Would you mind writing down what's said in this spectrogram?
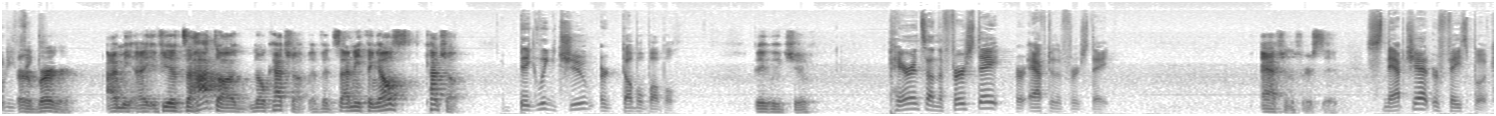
What do you or a burger? I mean, if it's a hot dog, no ketchup. If it's anything else, ketchup. Big League Chew or Double Bubble? Big League Chew. Parents on the first date or after the first date? After the first date. Snapchat or Facebook?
